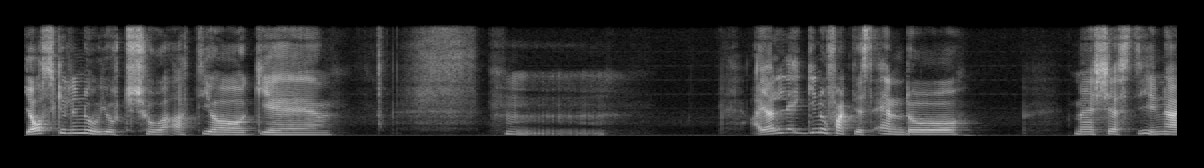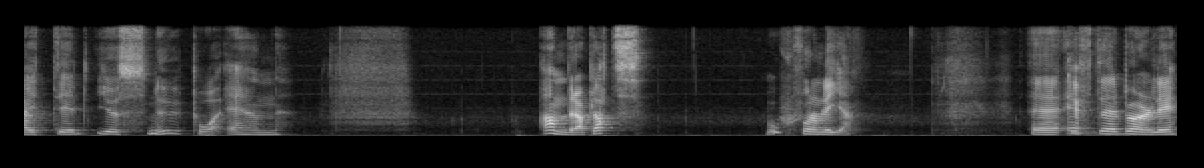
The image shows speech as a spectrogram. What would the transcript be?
Jag skulle nog gjort så att jag... Eh, hmm, jag lägger nog faktiskt ändå Manchester United just nu på en andra plats. Oh. Får de ligga. Eh, efter Burnley,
